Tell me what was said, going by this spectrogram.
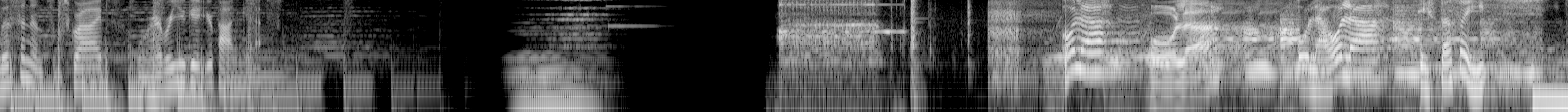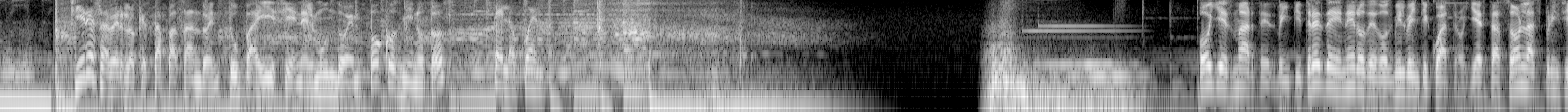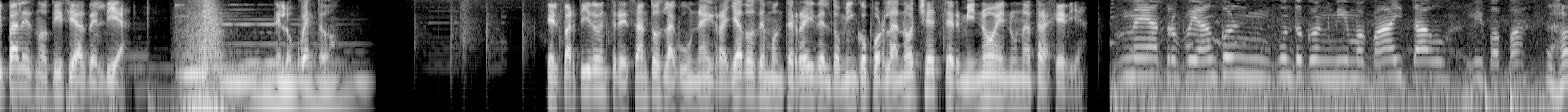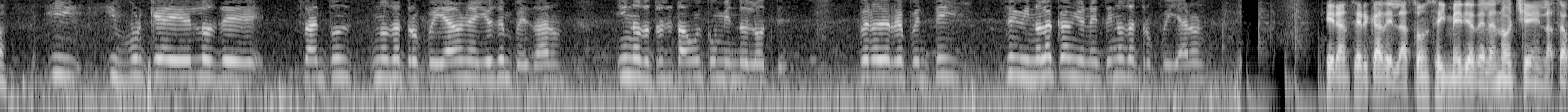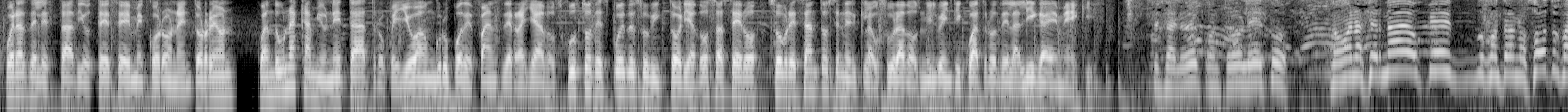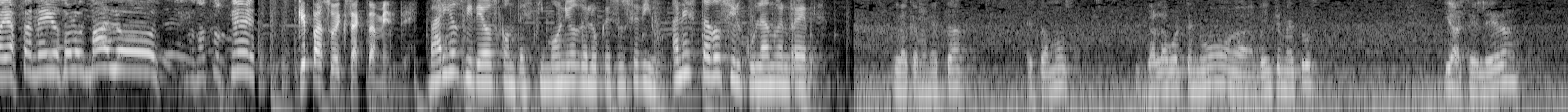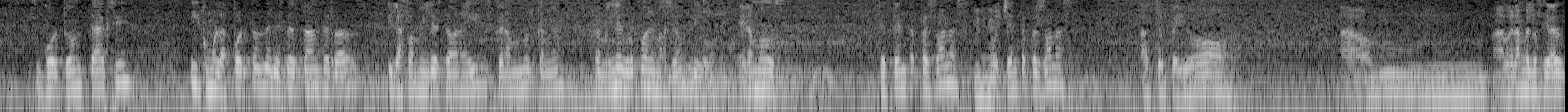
Listen and subscribe wherever you get your podcasts. Hola. Hola. Hola, hola. ¿Estás ahí? ¿Quieres saber lo que está pasando en tu país y en el mundo en pocos minutos? Te lo cuento. Hoy es martes 23 de enero de 2024 y estas son las principales noticias del día. Te lo cuento. El partido entre Santos Laguna y Rayados de Monterrey del domingo por la noche terminó en una tragedia. Me atropellaron con, junto con mi mamá y Tao, mi papá. Ajá. Y, y porque los de Santos nos atropellaron, ellos empezaron. Y nosotros estábamos comiendo elotes. Pero de repente se vino la camioneta y nos atropellaron. Eran cerca de las once y media de la noche en las afueras del estadio TCM Corona en Torreón, cuando una camioneta atropelló a un grupo de fans de Rayados justo después de su victoria 2 a 0 sobre Santos en el clausura 2024 de la Liga MX. Se salió de control esto. ¿No van a hacer nada o qué contra nosotros? Allá están ellos, son los malos. ¿Nosotros qué? ¿Qué pasó exactamente? Varios videos con testimonios de lo que sucedió han estado circulando en redes la camioneta, estamos, da la vuelta en U a 20 metros y acelera, golpea un taxi y como las puertas del estadio estaban cerradas y la familia estaban ahí esperando el camión, familia, grupo de animación, digo, éramos 70 personas, 80 personas, atropelló a, un, a gran velocidad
